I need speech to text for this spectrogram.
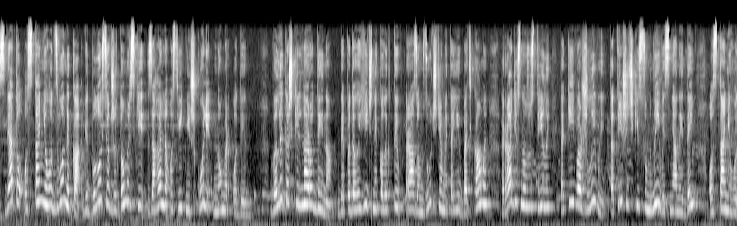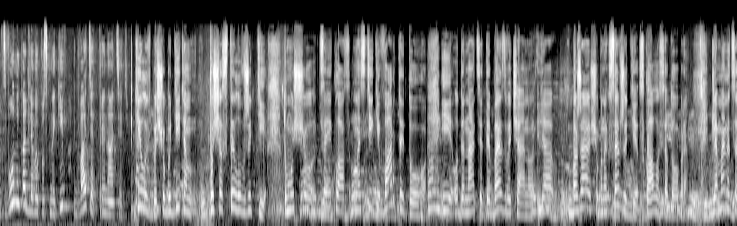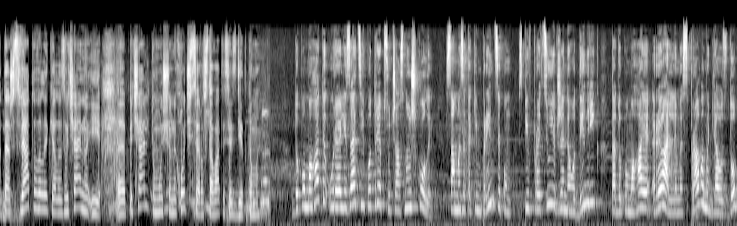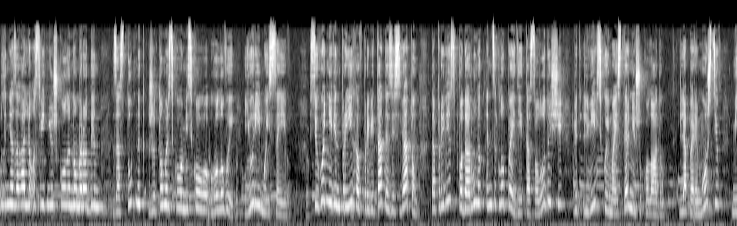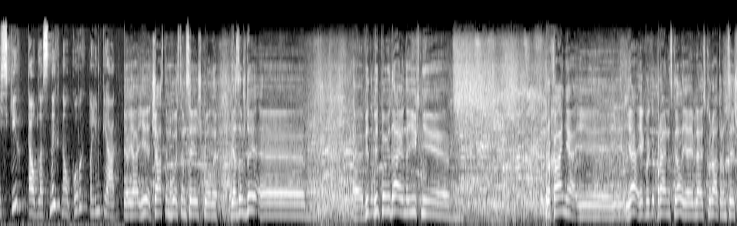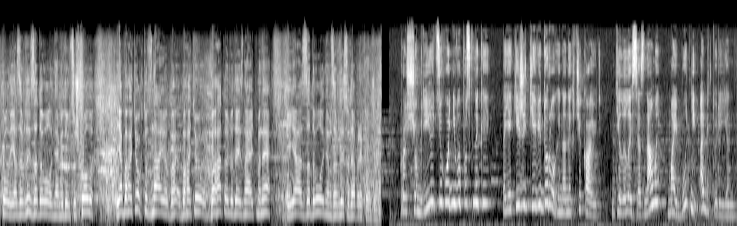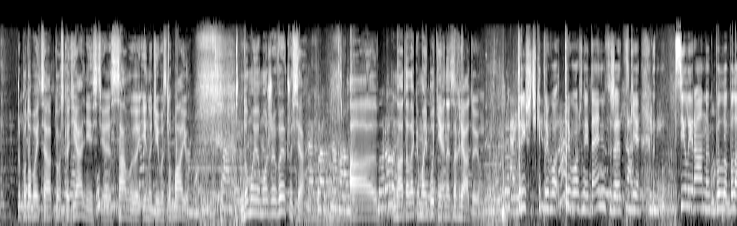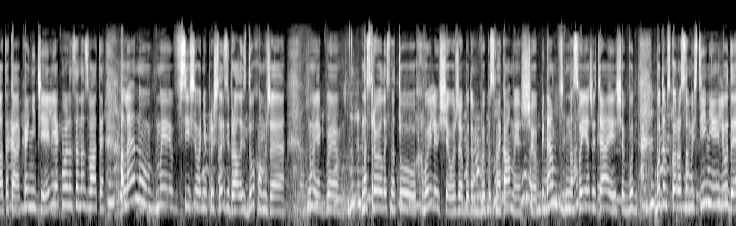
Свято останнього дзвоника відбулося в Житомирській загальноосвітній школі номер 1 Велика шкільна родина, де педагогічний колектив разом з учнями та їх батьками радісно зустріли такий важливий та трішечки сумний весняний день останнього дзвоника для випускників 2013. Хотілося б, щоб дітям пощастило в житті, тому що цей клас настільки вартий того, і 11 Б, звичайно. Я бажаю, щоб у них все в житті склалося добре. Для мене це теж свято велике, але звичайно і е, печаль, тому що не хочеться розставатися з дітками. Допомагати у реалізації потреб сучасної школи. Саме за таким принципом співпрацює вже не один рік та допомагає реальними справами для оздоблення загальноосвітньої школи номер 1 заступник Житомирського міського голови Юрій Мойсеєв. Сьогодні він приїхав привітати зі святом та привіз подарунок енциклопедії та солодощі від львівської майстерні шоколаду для переможців міських та обласних наукових олімпіад. Я є частим гостем цієї школи. Я завжди е, е, відповідаю на їхні прохання. І я, як ви правильно сказали, я є куратором цієї школи. Я завжди з задоволенням іду в цю школу. Я багатьох тут знаю, ба- багатьох, багато людей знають мене, і я з задоволенням завжди сюди приходжу. Про що мріють сьогодні випускники та які життєві дороги на них чекають, ділилися з нами майбутні абітурієнти. Дуже подобається акторська діяльність, сам іноді виступаю. Думаю, може вивчуся, а на далеке майбутнє я не заглядаю. трішечки триво- тривожний день. Вже такі цілий ранок було була така канітель, як можна це назвати. Але ну ми всі сьогодні прийшли, зібрались духом, вже ну якби настроїлись на ту хвилю, що вже будемо випускниками, що підемо на своє життя і що буд- будемо скоро самостійні люди.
